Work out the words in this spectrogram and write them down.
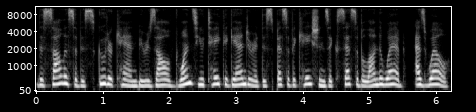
The solace of a scooter can be resolved once you take a gander at the specifications accessible on the web, as well.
